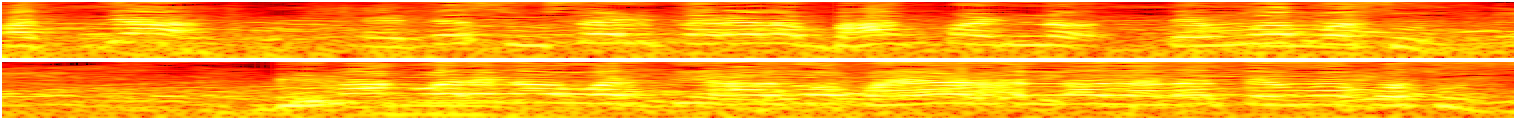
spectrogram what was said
हत्या याच्या सुसाईड करायला भाग पडणं तेव्हापासून. भीमा कोरेगाव वरती हा जो भयाड हल्ला झाला तेव्हापासून.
